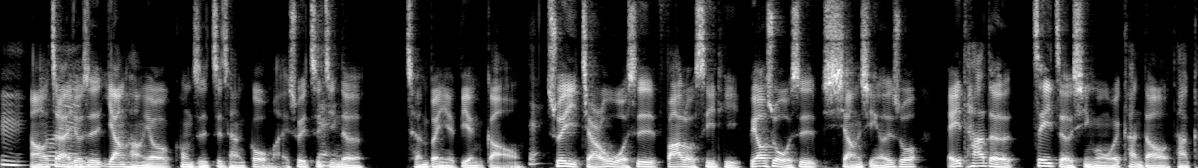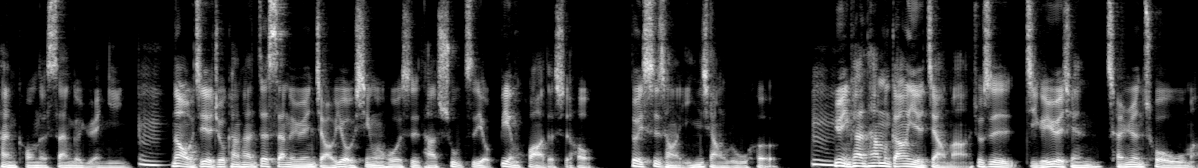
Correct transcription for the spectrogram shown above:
嗯，然后再来就是央行要控制资产购买，所以资金的成本也变高，对，所以假如我是 follow Citi，不要说我是相信，而是说。诶，他的这一则新闻，我会看到他看空的三个原因。嗯，那我接着就看看这三个原因，假如又有新闻，或是它数字有变化的时候，对市场影响如何？嗯，因为你看他们刚刚也讲嘛，就是几个月前承认错误嘛，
